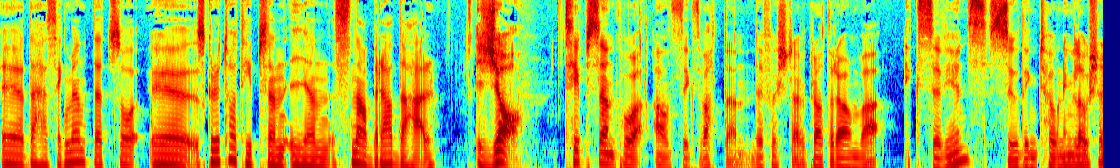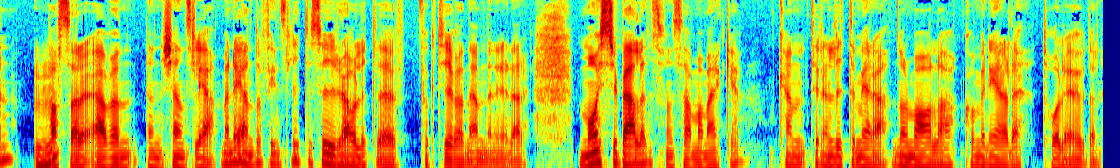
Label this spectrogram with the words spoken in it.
eh, det här segmentet så eh, ska du ta tipsen i en snabbradda här. Ja, tipsen på ansiktsvatten. Det första vi pratade om var Exuvians Soothing Toning Lotion. Mm. Passar även den känsliga, men det ändå finns lite syra och lite fuktgivande ämnen i det där. Moisture Balance från samma märke. Kan till den lite mera normala, kombinerade, tåliga huden.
